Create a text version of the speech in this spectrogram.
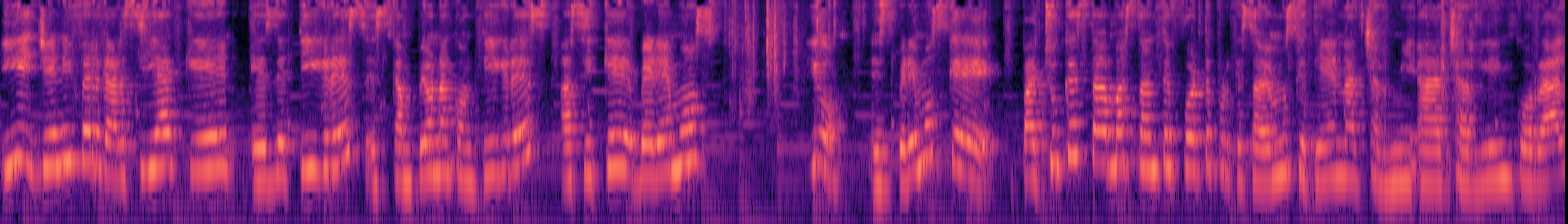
Y Jennifer García, que es de Tigres, es campeona con Tigres. Así que veremos digo, esperemos que Pachuca está bastante fuerte porque sabemos que tienen a, a Charlín Corral,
